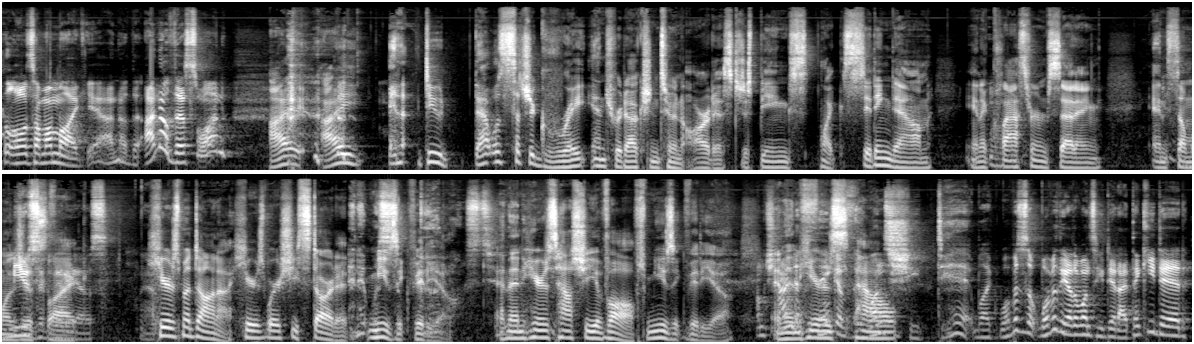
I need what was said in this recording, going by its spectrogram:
whole time I'm like, yeah, I know that. I know this one. I I and dude, that was such a great introduction to an artist. Just being like sitting down in a classroom setting, and someone's Mm-hmm. Music just like, videos. Yeah. "Here's Madonna. Here's where she started. was Music video, too. and then here's how she evolved. Music video, I'm and then to here's think of the how ones she did. Like, what was the, what were the other ones he did? I think he did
